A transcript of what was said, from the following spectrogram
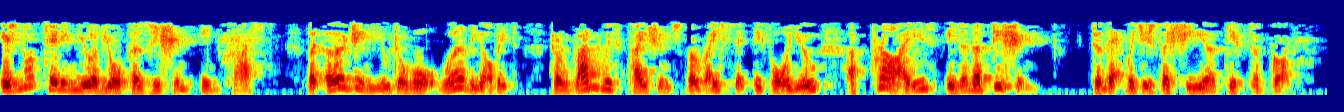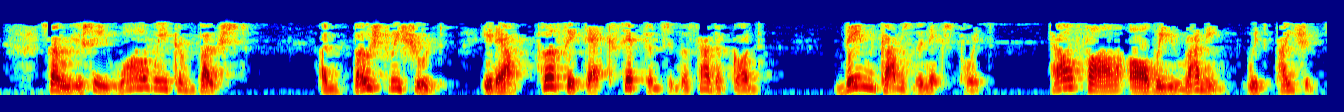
is not telling you of your position in Christ, but urging you to walk worthy of it, to run with patience the race set before you. A prize is an addition to that which is the sheer gift of God. So you see, while we can boast and boast we should in our perfect acceptance in the Son of God, then comes the next point. How far are we running with patience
